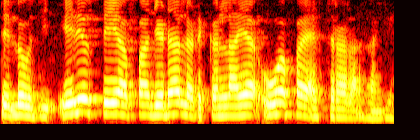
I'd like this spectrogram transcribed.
ਤੇ ਲਓ ਜੀ, ਇਹਦੇ ਉੱਤੇ ਆਪਾਂ ਜਿਹੜਾ ਲਟਕਣ ਲਾਇਆ, ਉਹ ਆਪਾਂ ਇਸ ਤਰ੍ਹਾਂ ਲਾ ਦਾਂਗੇ।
